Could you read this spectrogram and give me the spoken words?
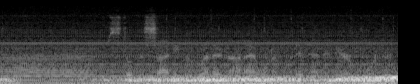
Uh, I'm still deciding on whether or not I want to put it at an airport or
